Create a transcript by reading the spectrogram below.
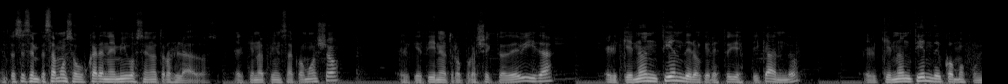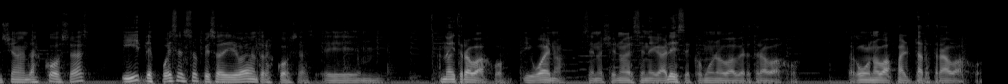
Entonces empezamos a buscar enemigos en otros lados. El que no piensa como yo, el que tiene otro proyecto de vida, el que no entiende lo que le estoy explicando, el que no entiende cómo funcionan las cosas, y después eso empezó a derivar en otras cosas. Eh, no hay trabajo. Y bueno, se nos llenó de senegaleses, ¿cómo no va a haber trabajo? O sea, ¿cómo no va a faltar trabajo?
